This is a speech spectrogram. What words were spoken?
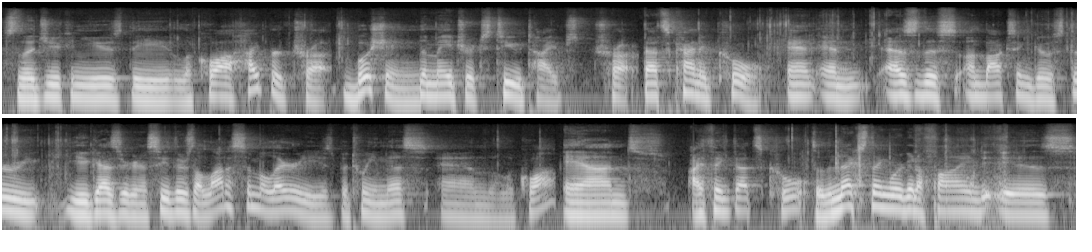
so that you can use the Lacroix Hyper truck bushing the Matrix 2 types truck. That's kind of cool. And, and as this unboxing goes through, you guys are gonna see there's a lot of similarities between this and the Lacroix. And I think that's cool. So the next thing we're gonna find is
